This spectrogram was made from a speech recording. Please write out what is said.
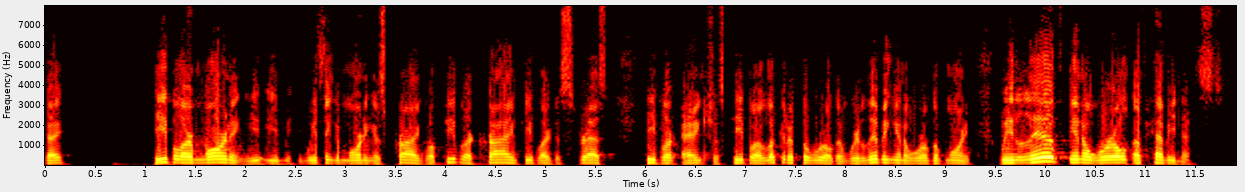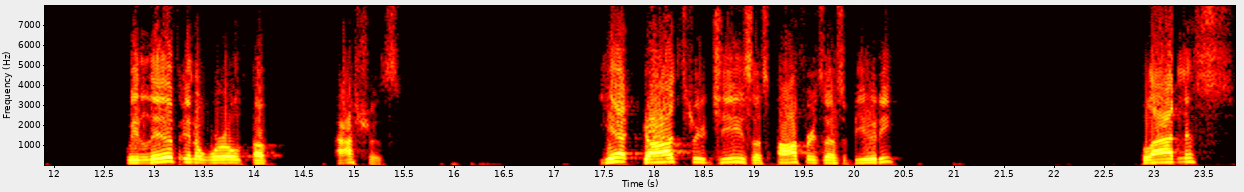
Okay? People are mourning. You, you, we think of mourning as crying. Well, people are crying. People are distressed. People are anxious. People are looking at the world, and we're living in a world of mourning. We live in a world of heaviness. We live in a world of ashes. Yet God, through Jesus, offers us beauty, gladness,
